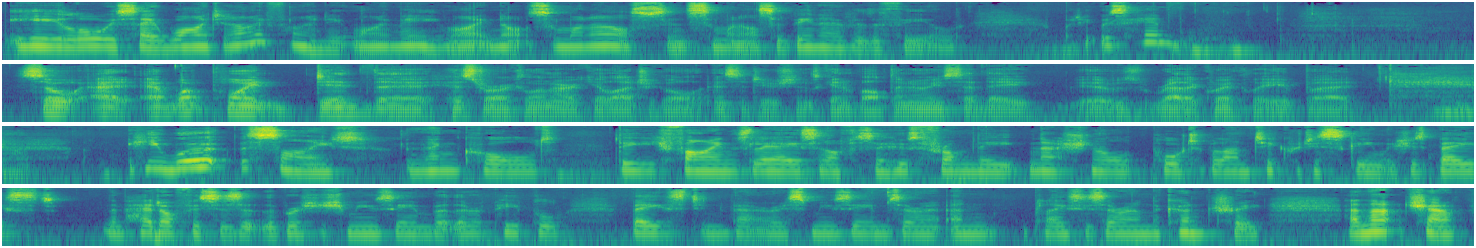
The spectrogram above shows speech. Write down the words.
he'll always say, Why did I find it? Why me? Why not someone else? Since someone else had been over the field. But it was him. So, at, at what point did the historical and archaeological institutions get involved? I know you said they it was rather quickly, but he worked the site and then called the finds liaison officer, who's from the National Portable Antiquities Scheme, which is based the head office is at the British Museum, but there are people based in various museums and places around the country. And that chap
